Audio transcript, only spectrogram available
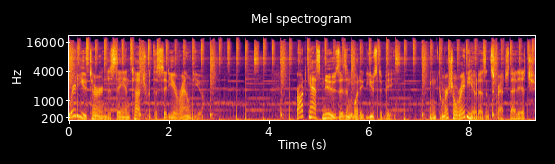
Where do you turn to stay in touch with the city around you? Broadcast news isn't what it used to be. Commercial radio doesn't scratch that itch.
